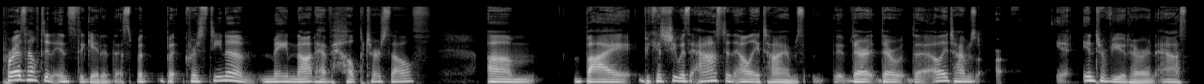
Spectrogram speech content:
Perez Hilton instigated this, but but Christina may not have helped herself um, by because she was asked in LA Times. There, there, the LA Times interviewed her and asked,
